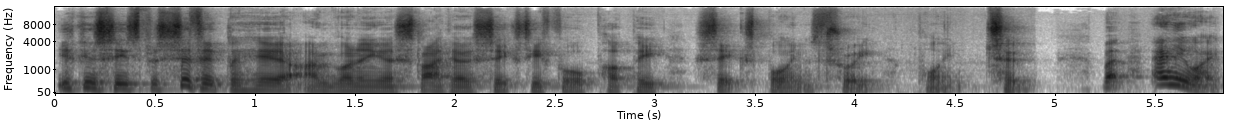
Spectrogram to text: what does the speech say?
You can see specifically here I'm running a Slacko 64 Puppy 6.3.2. But anyway,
